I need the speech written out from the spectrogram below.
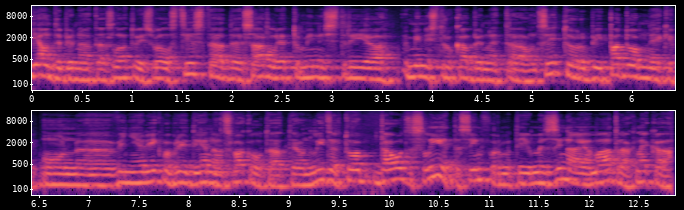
jaundibinātās Latvijas valsts iestādēs, ārlietu ministrijā, ministru kabinetā un citur bija padomnieki. Uh, viņi arī pa brīdi ienāca fakultātē. Līdz ar to daudzas lietas informatīvi mēs zinājām ātrāk nekā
